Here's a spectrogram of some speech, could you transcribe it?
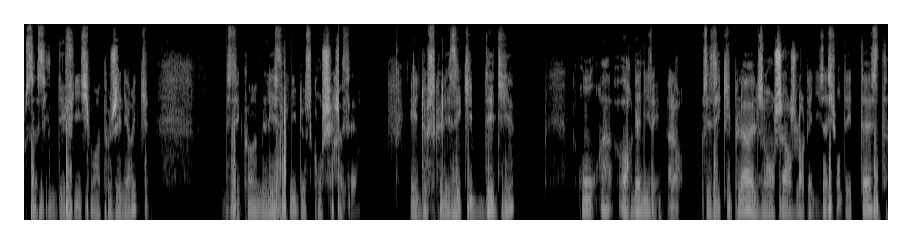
ça c'est une définition un peu générique, mais c'est quand même l'esprit de ce qu'on cherche à faire et de ce que les équipes dédiées ont à organiser. Alors, ces équipes-là, elles ont en charge l'organisation des tests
